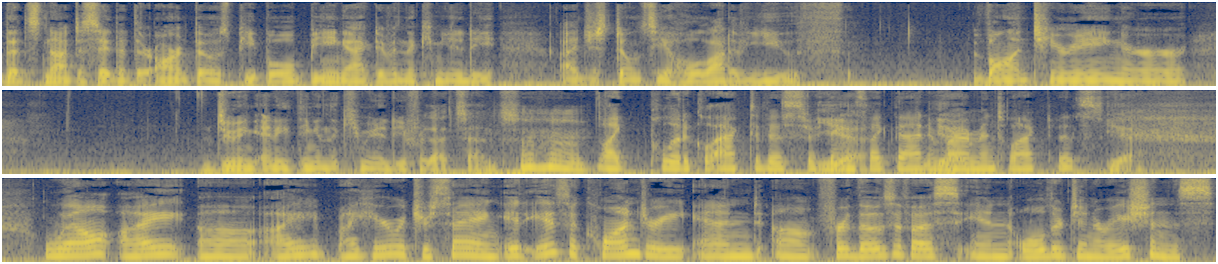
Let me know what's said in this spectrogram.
that's not to say that there aren't those people being active in the community. I just don't see a whole lot of youth volunteering or doing anything in the community for that sense. hmm Like political activists or things Yeah. like that, Yeah. environmental activists. Yeah. Well, I, uh, I, I hear what you're saying. It is a quandary, and um, for those of us in older generations,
